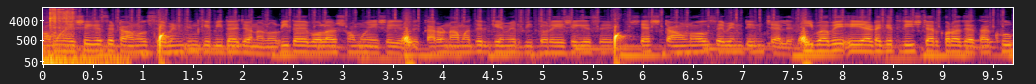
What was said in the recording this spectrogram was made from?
সময় এসে গেছে টাউন হল সেভেন্টিনকে বিদায় জানানোর। বিদায় বলার সময় এসে গেছে, কারণ আমাদের গেমের ভিতরে এসে গেছে শেষ টাউন হল সেভেন্টিন চ্যালেঞ্জ কীভাবে এই অ্যাটাকে থ্রি স্টার করা যায় তা খুব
